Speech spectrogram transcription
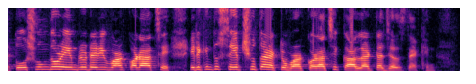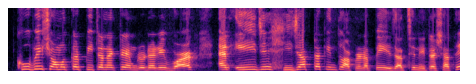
এত সুন্দর এমব্রয়ডারি ওয়ার্ক করা আছে। এটা কিন্তু সেট সুতার একটা ওয়ার্ক করা আছে। কালারটা জাস্ট দেখেন। খুবই চমৎকার পিটান একটা এমব্রয়ডারি ওয়ার্ক অ্যান্ড এই যে হিজাবটা কিন্তু আপনারা পেয়ে যাচ্ছেন এটার সাথে।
